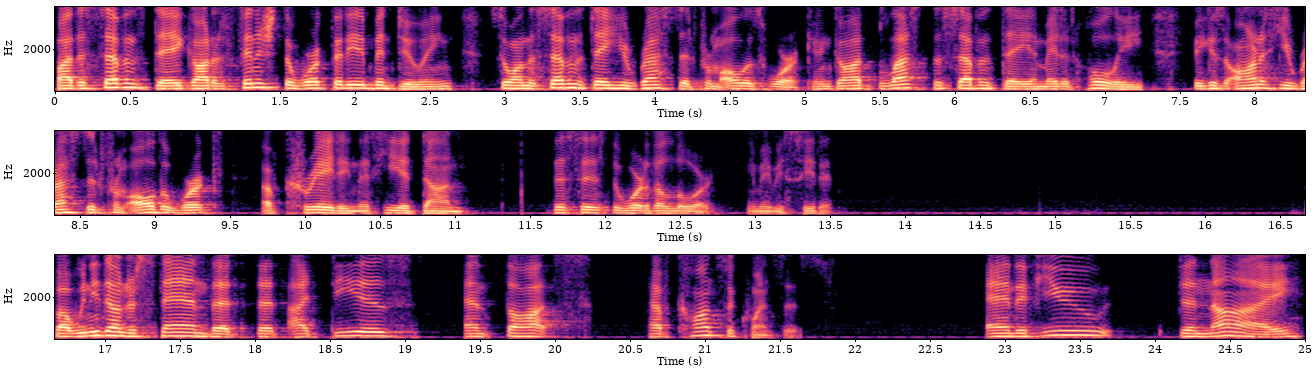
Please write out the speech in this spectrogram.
By the seventh day, God had finished the work that he had been doing. So on the seventh day, he rested from all his work. And God blessed the seventh day and made it holy, because on it he rested from all the work of creating that he had done. This is the word of the Lord. You may be seated. But we need to understand that, that ideas and thoughts have consequences. And if you deny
